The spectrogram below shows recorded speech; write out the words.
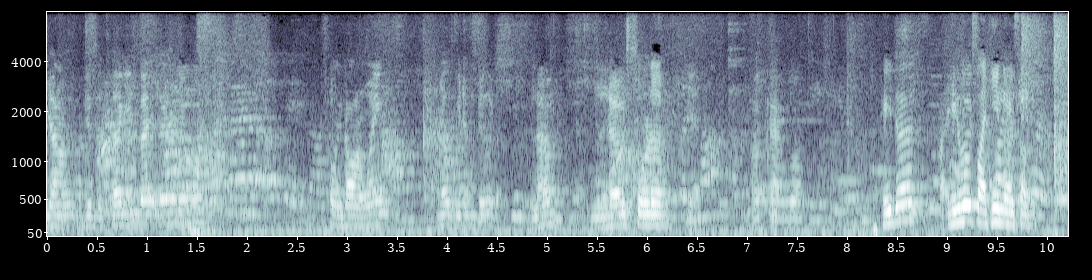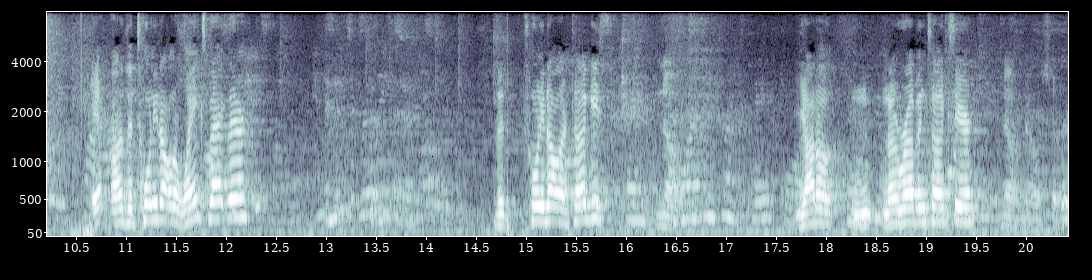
Y'all don't do the tuggies back there anymore? Twenty dollar wings? No, we don't do it. No? No sort of? Yeah. Okay, well. He does? He looks like he knows something. Are the twenty dollar wanks back there? The twenty dollar tuggies? No. Y'all don't n- no rubbing tugs here? No, no, sir.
